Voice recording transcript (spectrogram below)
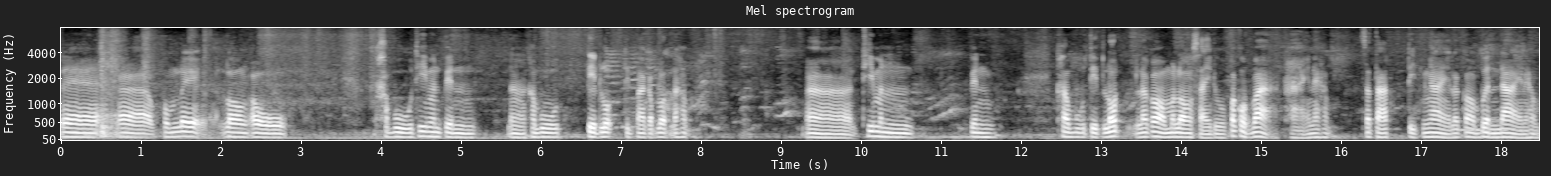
แต่ผมได้ลองเอาคาบูที่มันเป็นคาบู ติดรถติดมากับรถนะครับที่มันเป็นคาบูติดรถแล้วก็มาลองใส่ดูปรากฏว่าหายนะครับสตาร์ทติดง่ายแล้วก็เบิ้ลได้นะครับ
